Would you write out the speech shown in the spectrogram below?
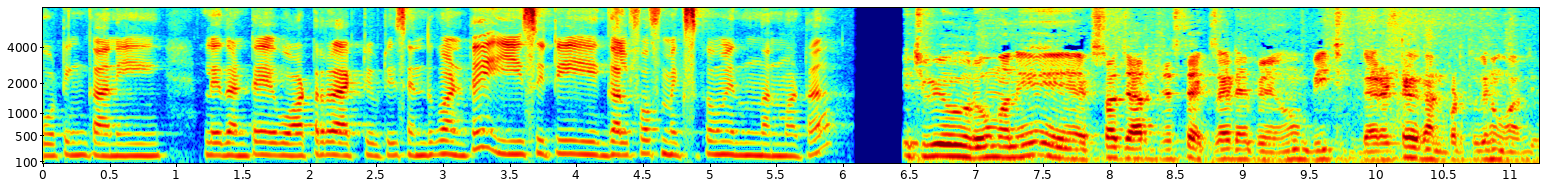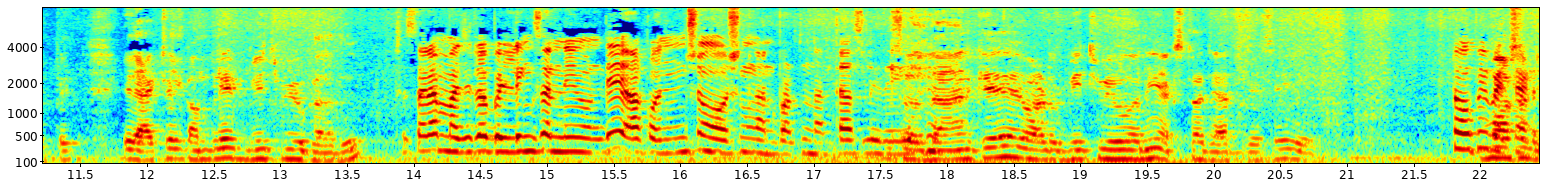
బోటింగ్ కానీ లేదంటే వాటర్ యాక్టివిటీస్. ఎందుకంటే ఈ సిటీ గల్ఫ్ ఆఫ్ మెక్సికో మీద ఉందన్నమాట. బీచ్ వ్యూ రూమ్ అని ఎక్స్ట్రా చార్జ్ చేస్తే ఎక్సైట్ అయిపోయాము. బీచ్ డైరెక్ట్గా కనపడుతుందేమో అని చెప్పి. ఇది యాక్చువల్ కంప్లీట్ బీచ్ వ్యూ కాదు. చూసారా? మధ్యలో బిల్డింగ్స్ అన్నీ ఉండి ఆ కొంచెం ఓషన్ కనపడుతుంది అంతే అసలు ఇది. సో దానికే వాడు బీచ్ వ్యూ అని ఎక్స్ట్రా చార్జ్ చేసి టోపీ పెట్టాడు.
